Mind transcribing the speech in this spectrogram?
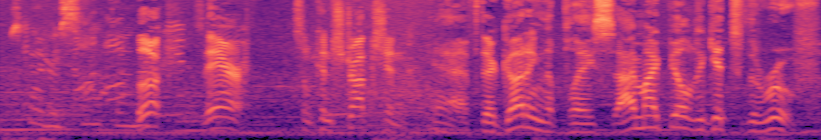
There's gotta be something. Look, there. Some construction. Yeah, if they're gutting the place, I might be able to get to the roof.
